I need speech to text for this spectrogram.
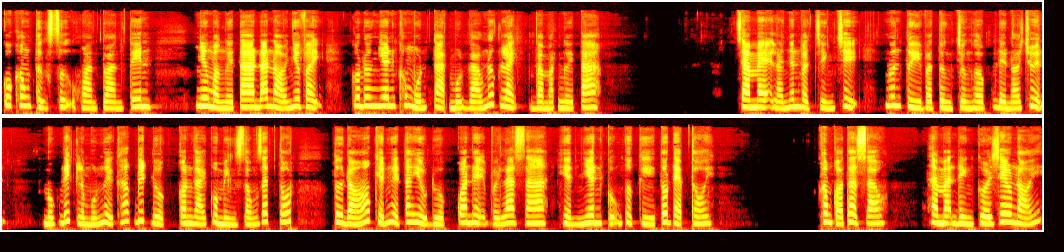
cô không thực sự hoàn toàn tin. Nhưng mà người ta đã nói như vậy, cô đương nhiên không muốn tạt một gáo nước lạnh vào mặt người ta. Cha mẹ là nhân vật chính trị, luôn tùy vào từng trường hợp để nói chuyện. Mục đích là muốn người khác biết được con gái của mình sống rất tốt. Từ đó khiến người ta hiểu được quan hệ với La Gia hiển nhiên cũng cực kỳ tốt đẹp thôi. Không có thật sao? Hà Mạn Đình cười treo nói.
